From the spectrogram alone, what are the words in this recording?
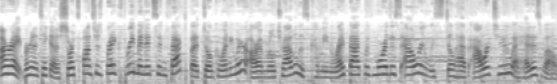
All right, we're going to take a short sponsors break, three minutes in fact, but don't go anywhere. RM World Travel is coming right back with more this hour, and we still have hour two ahead as well.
